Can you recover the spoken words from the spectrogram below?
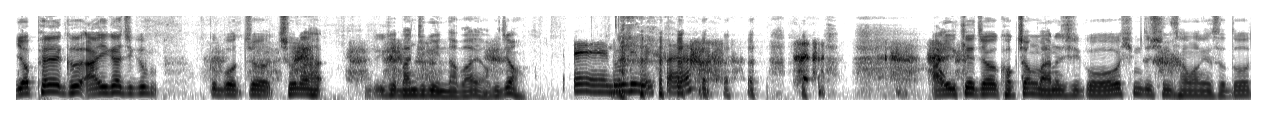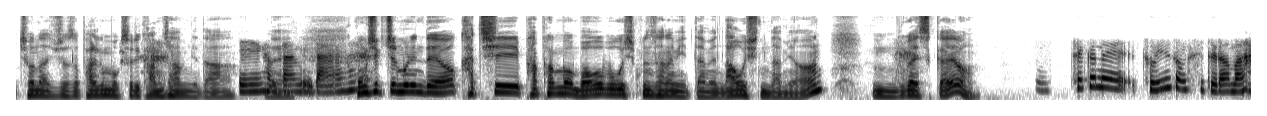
옆에 그 아이가 지금 그 뭐 저 전화 이렇게 만지고 있나 봐요. 그죠? 네, 놀리고 있어요. 아 이렇게 저 걱정 많으시고 힘드신 상황에서도 전화 주셔서 밝은 목소리 감사합니다. 네, 감사합니다. 공식 질문인데요. 같이 밥 한번 먹어보고 싶은 사람이 있다면 나오신다면 음, 누가 있을까요? 최근에 조인성 씨 드라마를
